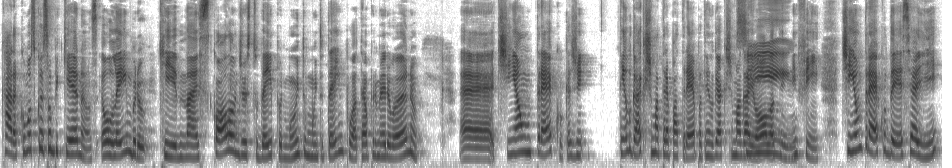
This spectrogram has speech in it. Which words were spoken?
Cara, como as coisas são pequenas. Eu lembro que na escola onde eu estudei por muito, muito tempo, até o primeiro ano, é, tinha um treco que a gente tem lugar que chama trepa-trepa, tem lugar que chama gaiola, tem, enfim. Tinha um treco desse aí.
